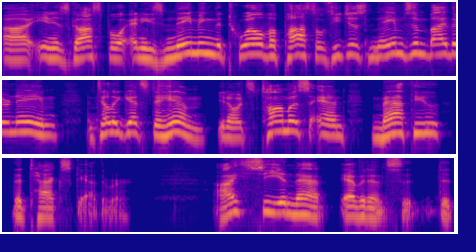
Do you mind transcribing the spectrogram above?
uh, in his gospel and he's naming the 12 apostles. He just names them by their name until he gets to him. You know, it's Thomas and Matthew, the tax gatherer. I see in that evidence that, that,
